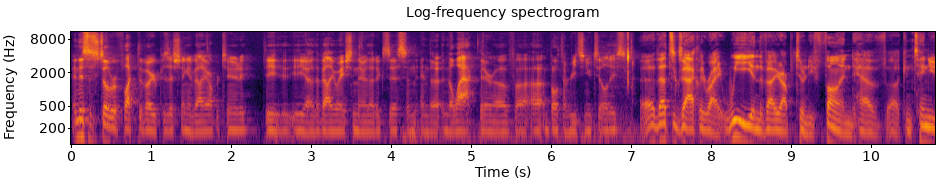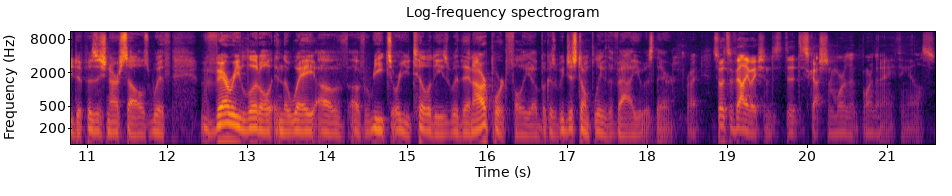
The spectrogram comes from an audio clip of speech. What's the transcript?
And this is still reflective of your positioning and value opportunity, the the, uh, the valuation there that exists and, and, the, and the lack thereof, uh, uh both in REITs and utilities. Uh, that's exactly right. We in the Value Opportunity Fund have uh, continued to position ourselves with very little in the way of, of REITs or utilities within our portfolio because we just don't believe the value is there. Right. So it's a valuation discussion more than more than anything else.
